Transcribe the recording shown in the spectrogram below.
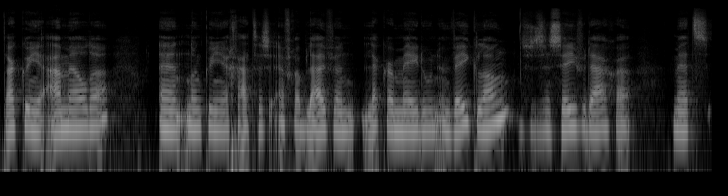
Daar kun je aanmelden. En dan kun je gratis en vrijblijvend lekker meedoen een week lang. Dus het zijn zeven dagen met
